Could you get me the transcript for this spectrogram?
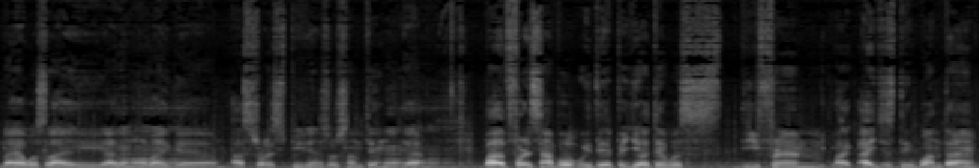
like I was like I don't know Yeah. like uh, astral experience or something. Yeah, Yeah. yeah, But for example, with the peyote was different. Like I just did one time,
